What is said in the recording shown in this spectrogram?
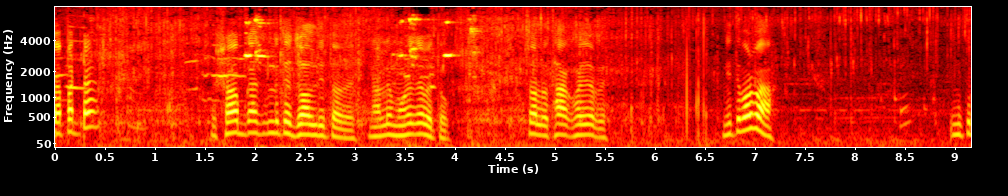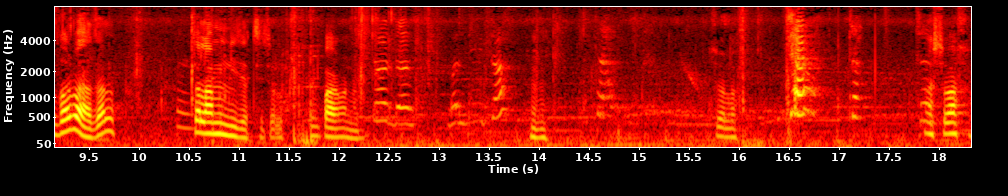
ব্যাপারটা? সব গাছগুলোতে জল দিতে হবে, নাহলে মরে যাবে তো। চলো, থাক, হয়ে যাবে। নিতে পারবা? নিতে পারবা? জল চল, আমি নিয়ে যাচ্ছি, চলো। তুমি পারবা না। হুম চলো। আসো আসো।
